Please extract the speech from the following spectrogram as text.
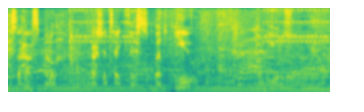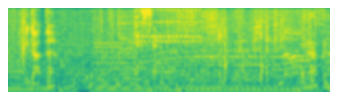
It's a hospital. I should take this, but you are beautiful. You got that? Yes, sir. What happened?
